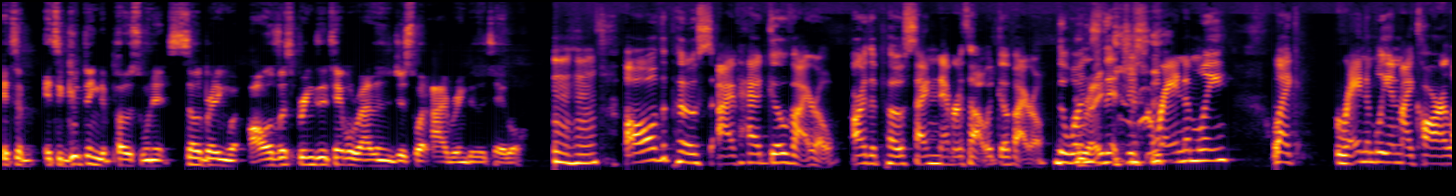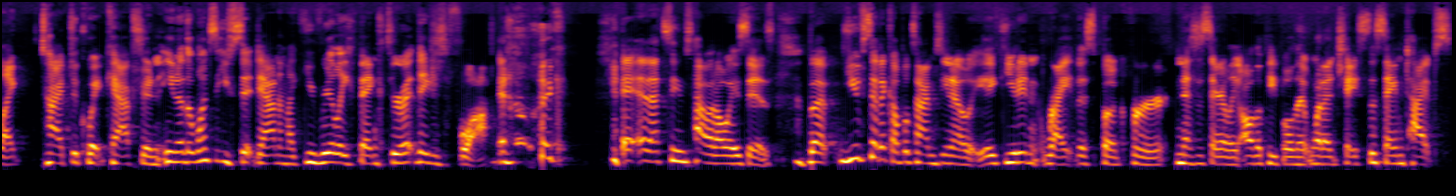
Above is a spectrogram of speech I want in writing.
it's a, it's a good thing to post when it's celebrating what all of us bring to the table rather than just what I bring to the table. Mm-hmm. All the posts I've had go viral are the posts I never thought would go viral. The ones right? that just randomly, like randomly in my car, like typed a quick caption. You know, the ones that you sit down and like you really think through it, they just flop. And I'm like, and that seems how it always is. But you've said a couple times, you know, like you didn't write this book for necessarily all the people that want to chase the same types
